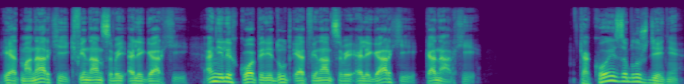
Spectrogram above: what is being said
и от монархии к финансовой олигархии. Они легко перейдут и от финансовой олигархии к анархии. «Какое заблуждение!»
